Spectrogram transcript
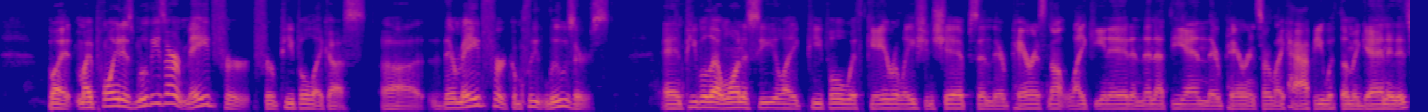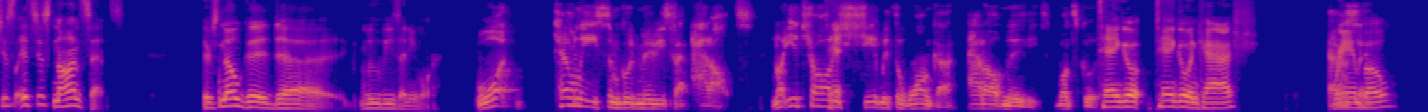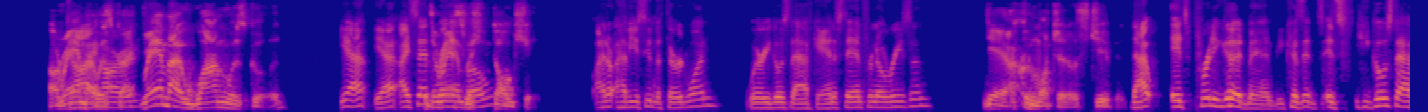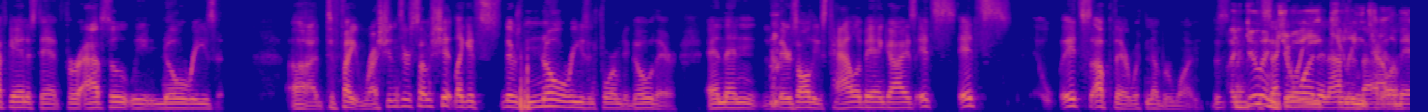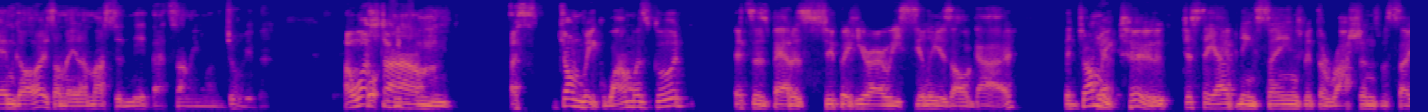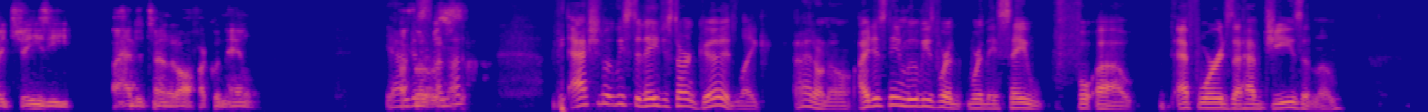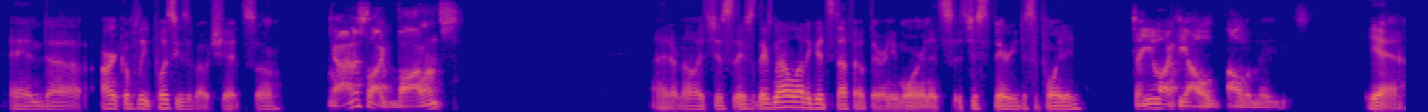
But my point is movies aren't made for for people like us. Uh they're made for complete losers and people that want to see like people with gay relationships and their parents not liking it and then at the end their parents are like happy with them again and it's just it's just nonsense. There's no good uh movies anymore. What? Tell me some good movies for adults, not your childish shit with the Wonka. Adult movies. What's good? Tango Tango and Cash, Haven't Rambo. Oh, Rambo Die was Hard. great. Rambo one was good. Yeah, yeah. I said the rest Rambo. was dog shit. I don't have you seen the third one where he goes to Afghanistan for no reason? Yeah, I couldn't watch it. It was stupid. That it's pretty good, man, because it's it's he goes to Afghanistan for absolutely no reason. Uh to fight Russians or some shit. Like it's there's no reason for him to go there. And then there's all these Taliban guys. It's it's it's up there with number one. This, I do enjoy one and after killing that are- Taliban guys. I mean, I must admit that's something I enjoy. But I watched Well, he- um, a John Wick one was good. It's as about as superhero-y silly as I'll go. But John Yeah. Wick two, just the opening scenes with the Russians was so cheesy. I had to turn it off. I couldn't handle it. Yeah, I'm just was- I'm not the action movies today just aren't good. Like, I don't know. I just need movies where where they say uh F words that have G's in them and uh aren't complete pussies about shit. So I just like violence. I don't know. It's just there's there's not a lot of good stuff out there anymore, and it's it's just very disappointing. So you like the old older movies? Yeah.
